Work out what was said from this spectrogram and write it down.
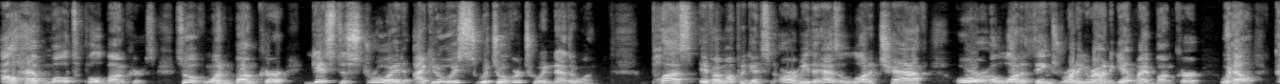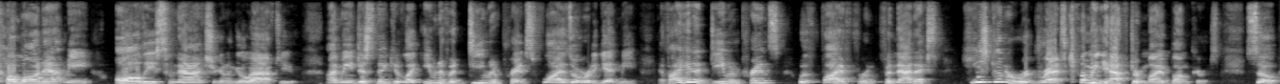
I'll have multiple bunkers. So if one bunker gets destroyed, I can always switch over to another one. Plus, if I'm up against an army that has a lot of chaff or a lot of things running around to get my bunker, well, come on at me. All these fanatics are going to go after you. I mean, just think of like, even if a demon prince flies over to get me, if I hit a demon prince with five fanatics, he's going to regret coming after my bunkers. So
